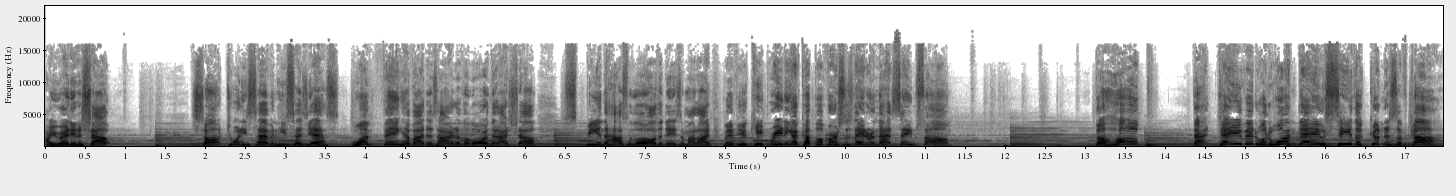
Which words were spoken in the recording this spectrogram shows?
Are you ready to shout? Psalm 27, he says, Yes, one thing have I desired of the Lord that I shall be in the house of the Lord all the days of my life. But if you keep reading a couple of verses later in that same psalm, the hope that David would one day see the goodness of God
